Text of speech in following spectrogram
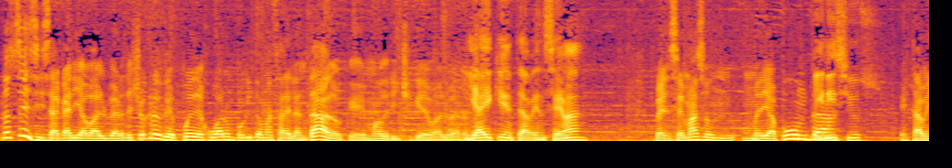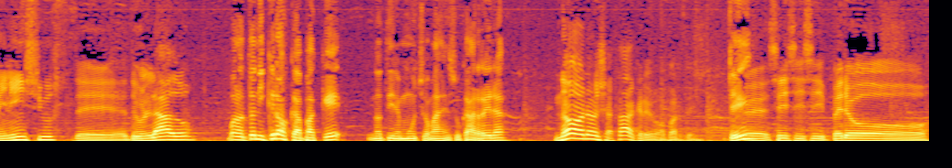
No sé si sacaría a Valverde. Yo creo que puede jugar un poquito más adelantado que Modric y que Valverde. ¿Y ahí quién está? ¿Benzema? Benzema es un, un media punta. ¿Vinicius? Está Vinicius de, de un lado. Bueno, Tony Cross capaz que no tiene mucho más en su carrera. No, no, ya está, creo, aparte. ¿Sí? Eh, sí, sí, sí. Pero.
